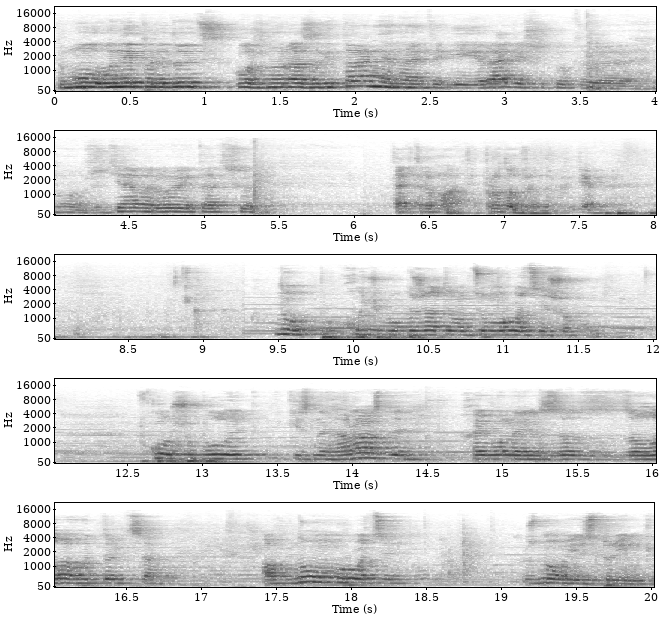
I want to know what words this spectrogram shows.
Тому вони передають кожного разу вітання, знаєте, і раді, що тут е, ну, життя вирує, так що так тримати. Продовжуй, друг. Дякую. Ну, хочу побажати вам в цьому році, щоб в кого що були якісь негаразди, хай вони за- залагодяться. А в новому році знову є сторінки.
